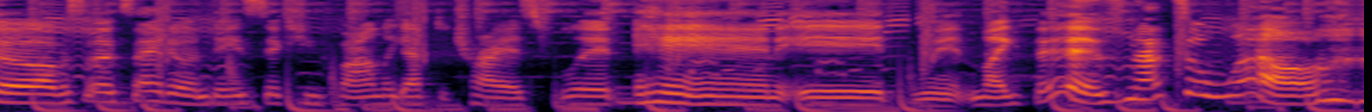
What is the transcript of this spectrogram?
So I was so excited on day six. You finally got to try a split, and it went like this not so well.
